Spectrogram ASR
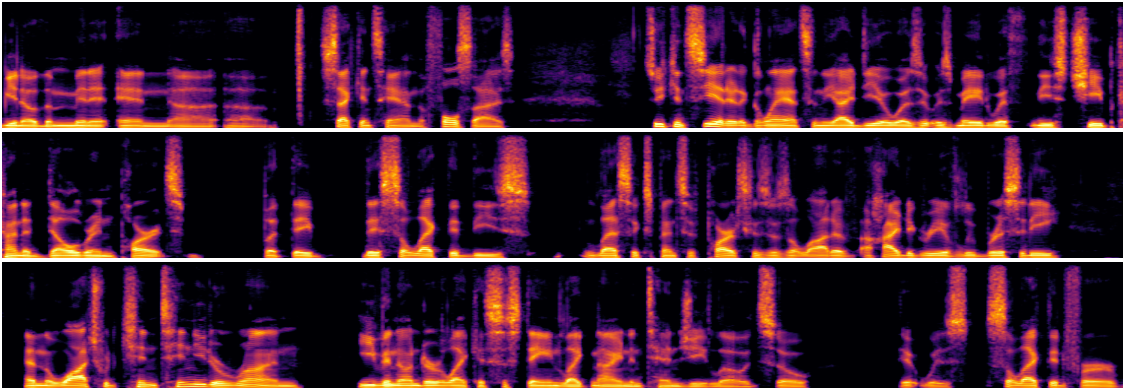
you know the minute and uh, uh, seconds hand, the full size. So you can see it at a glance. And the idea was it was made with these cheap kind of Delrin parts, but they they selected these less expensive parts because there's a lot of a high degree of lubricity and the watch would continue to run even under like a sustained like 9 and 10 G load. So it was selected for,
